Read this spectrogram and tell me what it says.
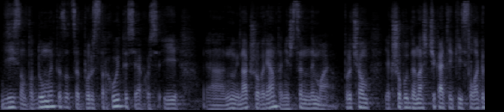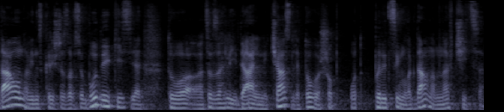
дійсно подумайте за це, перестрахуйтеся якось і е, ну інакшого варіанту, ніж це немає. Причому, якщо буде нас чекати якийсь локдаун, а він скоріше за все буде якийсь, е, то це взагалі ідеальний час для того, щоб от перед цим локдауном навчитися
